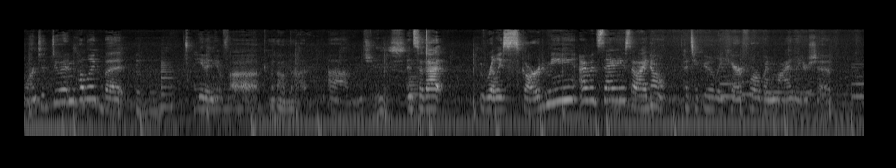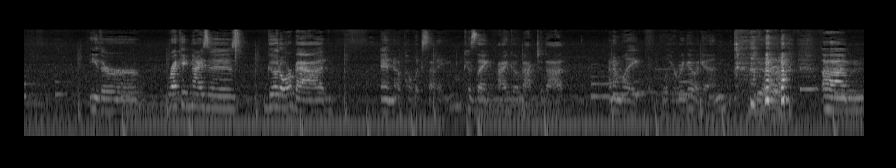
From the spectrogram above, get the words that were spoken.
warranted to do it in public. But Mhm. he didn't give a fuck about Mhm. that. Um, Jeez. and so that really scarred me, I would say. So I don't particularly care for when my leadership either recognizes good or bad in a public setting. Because, like, I go back to that and I'm like, well, here we go again. Yeah. um,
